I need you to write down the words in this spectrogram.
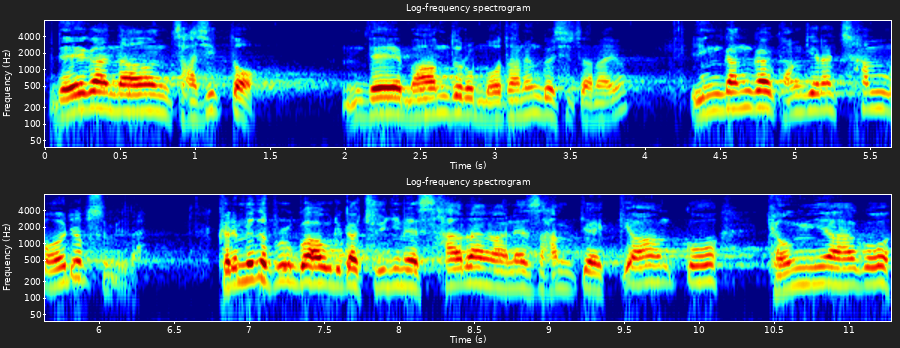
내가 낳은 자식도 내 마음대로 못하는 것이잖아요. 인간과 관계는 참 어렵습니다. 그럼에도 불구하고 우리가 주님의 사랑 안에서 함께 껴안고 격려하고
